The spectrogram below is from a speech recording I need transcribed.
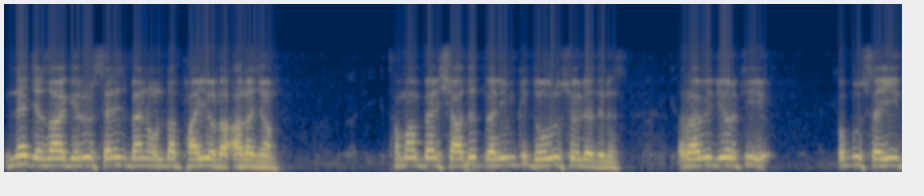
ne ceza görürseniz ben onda pay alacağım. Tamam ben şehadet vereyim ki doğru söylediniz. Ravi diyor ki Abu Said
